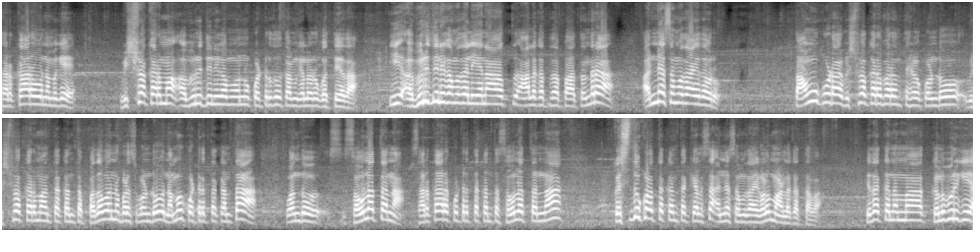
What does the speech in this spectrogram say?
ಸರ್ಕಾರವು ನಮಗೆ ವಿಶ್ವಕರ್ಮ ಅಭಿವೃದ್ಧಿ ನಿಗಮವನ್ನು ಕೊಟ್ಟಿರೋದು ತಮಗೆಲ್ಲರೂ ಗೊತ್ತೇ ಅದ. ಈ ಅಭಿವೃದ್ಧಿ ನಿಗಮದಲ್ಲಿ ಏನಾಗ್ತು ಆಲಕತ್ತದಪ್ಪ ಅಂತಂದ್ರೆ ಅನ್ಯ ಸಮುದಾಯದವರು ತಾವು ಕೂಡ ವಿಶ್ವಕರ್ಮರಂತ ಹೇಳಿಕೊಂಡು ವಿಶ್ವಕರ್ಮ ಅಂತಕ್ಕಂಥ ಪದವನ್ನು ಬಳಸ್ಕೊಂಡು ನಮಗೆ ಕೊಟ್ಟಿರ್ತಕ್ಕಂಥ ಒಂದು ಸವಲತ್ತನ್ನು, ಸರ್ಕಾರ ಕೊಟ್ಟಿರ್ತಕ್ಕಂಥ ಸವಲತ್ತನ್ನು ಕಸಿದುಕೊಳ್ತಕ್ಕಂಥ ಕೆಲಸ ಅನ್ಯ ಸಮುದಾಯಗಳು ಮಾಡ್ಲಕತ್ತವ. ಇದಕ್ಕೆ ನಮ್ಮ ಕಲಬುರಗಿಯ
